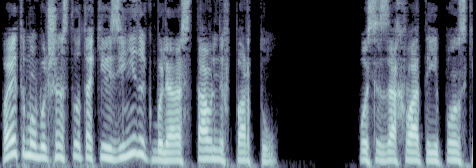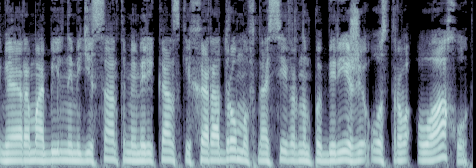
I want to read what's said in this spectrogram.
Поэтому большинство таких зениток были расставлены в порту. После захвата японскими аэромобильными десантами американских аэродромов на северном побережье острова Оаху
